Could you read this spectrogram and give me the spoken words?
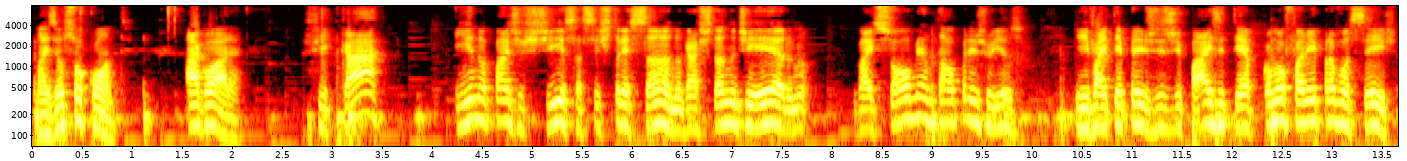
mas eu sou contra. Agora, ficar indo para a justiça, se estressando, gastando dinheiro, vai só aumentar o prejuízo. E vai ter prejuízo de paz e tempo. Como eu falei para vocês,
